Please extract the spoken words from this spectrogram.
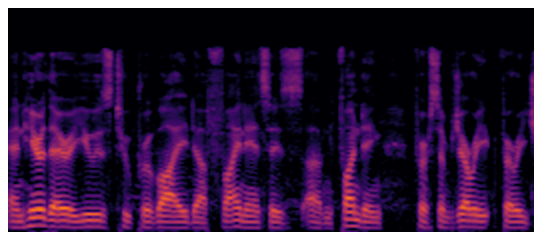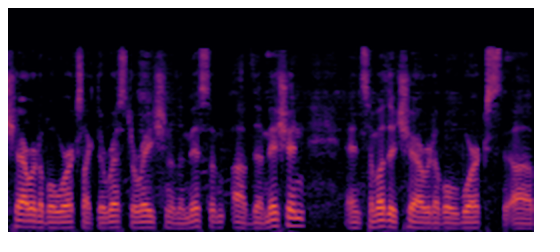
and here they're used to provide uh, finances and funding for some very very charitable works like the restoration of the mission of the mission, and some other charitable works uh,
